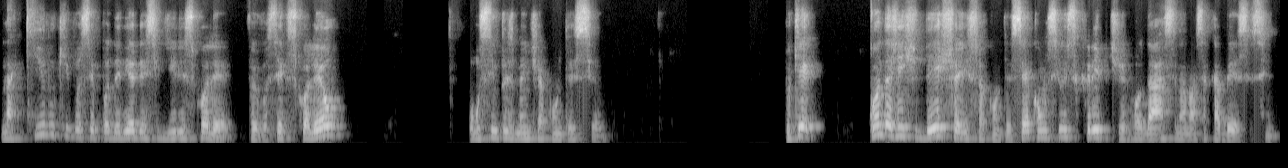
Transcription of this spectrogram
Naquilo que você poderia decidir e escolher. Foi você que escolheu? Ou simplesmente aconteceu? Porque quando a gente deixa isso acontecer, é como se um script rodasse na nossa cabeça, assim.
